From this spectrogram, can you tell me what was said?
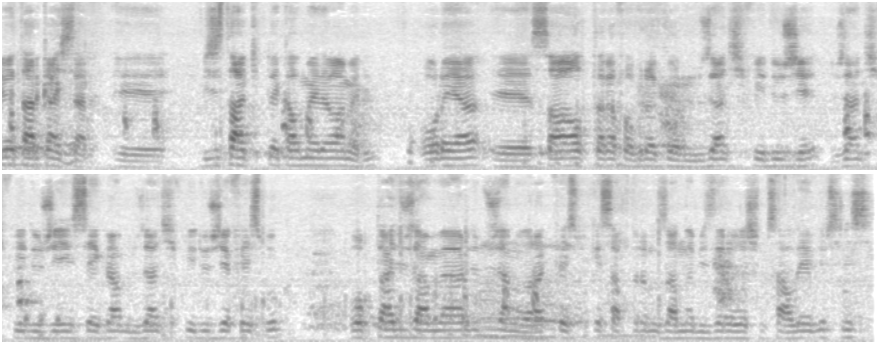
Evet arkadaşlar, e, bizi takipte kalmaya devam edin. Oraya e, sağ alt tarafa bırakıyorum Düzen Çiftliği Düzce, Düzen Çiftliği Düzce Instagram, Düzen Çiftliği Düzce Facebook, Oktay Düzen ve Erdi Düzen olarak Facebook hesaplarımızdan da bizlere ulaşım sağlayabilirsiniz.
